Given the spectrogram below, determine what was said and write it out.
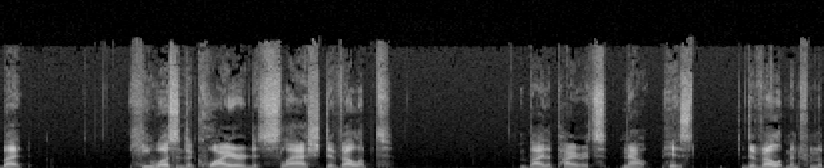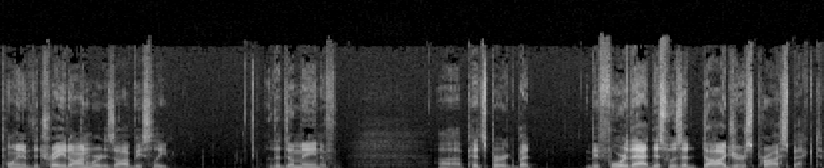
but he wasn't acquired slash developed by the Pirates. Now, his development from the point of the trade onward is obviously the domain of uh, Pittsburgh, but before that, this was a Dodgers prospect.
